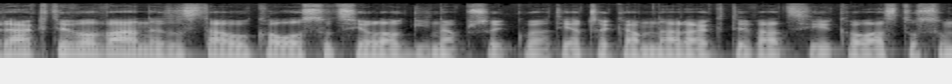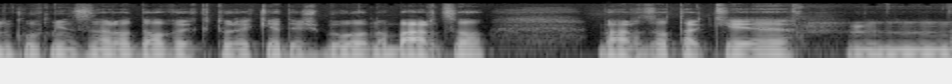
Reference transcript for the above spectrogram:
Reaktywowane zostało koło socjologii na przykład. Ja czekam na reaktywację koła stosunków międzynarodowych, które kiedyś było no bardzo bardzo takie mm,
